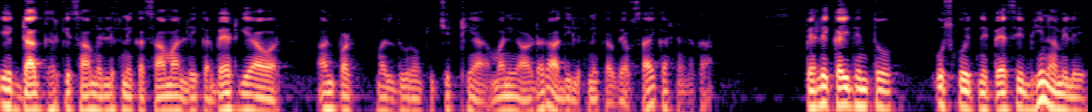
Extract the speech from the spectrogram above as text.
एक डाकघर के सामने लिखने का सामान लेकर बैठ गया और अनपढ़ मजदूरों की चिट्ठियाँ, मनी ऑर्डर आदि लिखने का व्यवसाय करने लगा। पहले कई दिन तो उसको इतने पैसे भी न मिले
